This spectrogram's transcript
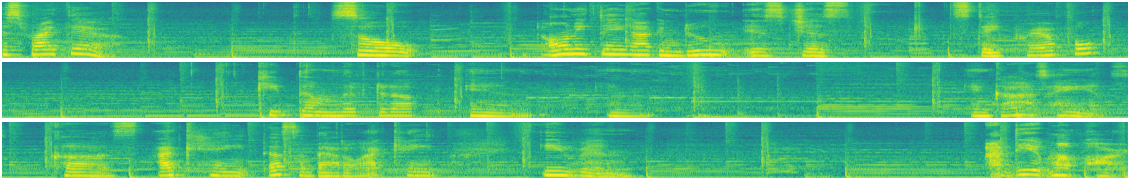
It's right there. So, the only thing I can do is just stay prayerful, keep them lifted up in in in God's hands. Cause I can't. That's a battle I can't even did my part.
